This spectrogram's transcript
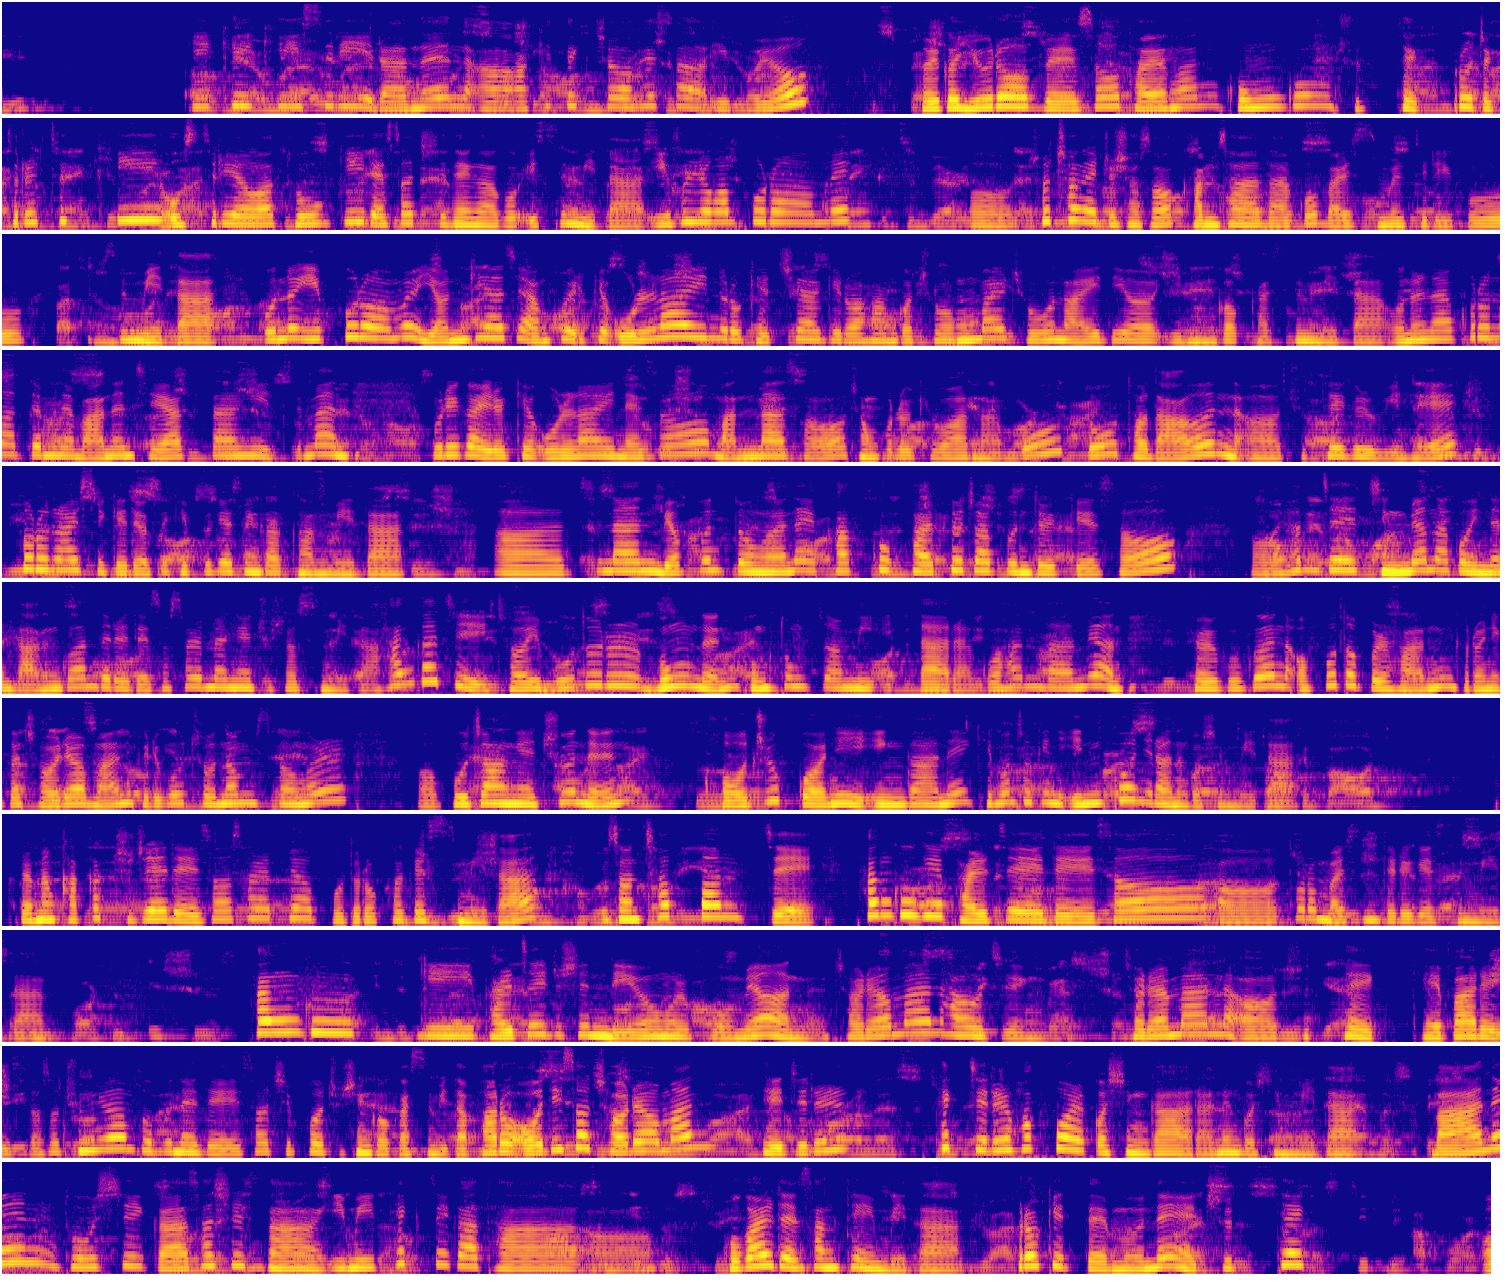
BKK3라는 아, 아키텍처 회사이고요. 저희가 유럽에서 다양한 공공주택 프로젝트를 특히 오스트리아와 독일에서 진행하고 있습니다. 이 훌륭한 포럼에 어, 초청해 주셔서 감사하다고 말씀을 드리고 싶습니다. 오늘 이 포럼을 연기하지 않고 이렇게 온라인으로 개최하기로 한 거 정말 좋은 아이디어인 것 같습니다. 오늘날 코로나 때문에 많은 제약사항이 있지만 우리가 이렇게 온라인에서 만나서 정보를 교환하고 또 더 나은 어, 주택을 위해 토론을 할 수 있게 되어서 기쁘게 생각합니다. 아, 지난 몇 분 동안에 각국 발표자분들께서 어, 현재 직면하고 있는 난관들에 대해서 설명해 주셨습니다. 한 가지 저희 모두를 묶는 공통점이 있다라고 한다면 결국은 어포더블한 그러니까 저렴한 그리고 존엄성을 어, 보장해 주는 거주권이 인간의 기본적인 인권이라는 것입니다. 그러면 각각 주제에 대해서 살펴보도록 하겠습니다. 우선 첫 번째, 한국의 발제에 대해서 어, 토론 말씀드리겠습니다. 한국이 발제해 주신 내용을 보면 저렴한 하우징, 저렴한 어, 주택 개발에 있어서 중요한 부분에 대해서 짚어주신 것 같습니다. 바로 어디서 저렴한 대지를, 택지를 확보할 것인가라는 것입니다. 많은 도시가 사실상 이미 택지가 다 어, 고갈된 상태입니다. 그렇기 때문에 주택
